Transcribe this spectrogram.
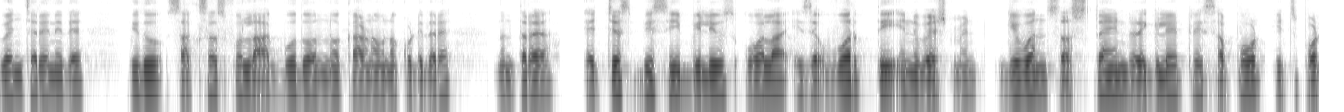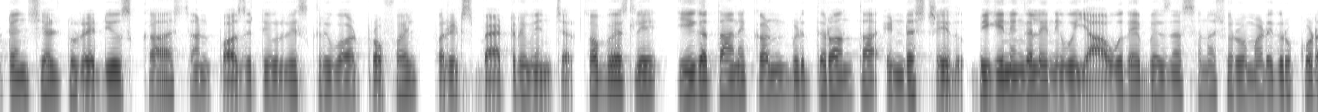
ವೆಂಚರ್ ಏನಿದೆ ಇದು ಸಕ್ಸಸ್ಫುಲ್ ಆಗ್ಬೋದು ಅನ್ನೋ ಕಾರಣವನ್ನು ಕೊಟ್ಟಿದ್ದಾರೆ. ನಂತರ H S B C believes Ola is a worthy investment given sustained regulatory support its potential to reduce cost and positive risk reward profile for its battery venture obviously ಈಗ ತಾನೇ ಕಂಡು ಬಿಡ್ತಿರುವಂತಹ ಇಂಡಸ್ಟ್ರಿ ಇದು. ಬಿಗಿನಿಂಗ್ ಅಲ್ಲಿ ನೀವು ಯಾವುದೇ ಬಿಸ್ನೆಸ್ ಅನ್ನ ಶುರು ಮಾಡಿದ್ರು ಕೂಡ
